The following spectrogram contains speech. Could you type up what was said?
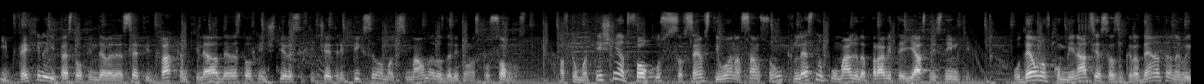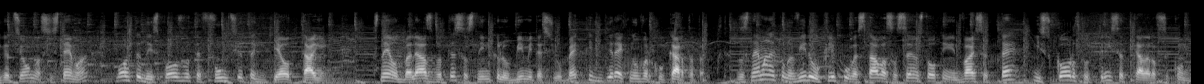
и 2592 към 1944 пиксела максимална разделителна способност. Автоматичният фокус, съвсем в стила на Samsung, лесно помага да правите ясни снимки. Отделно в комбинация с вградената навигационна система можете да използвате функцията Geotagging. С нея отбелязвате със снимка любимите си обекти директно върху картата. За снимането на видеоклипове става с 720p и скорост от 30 кадра в секунда.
